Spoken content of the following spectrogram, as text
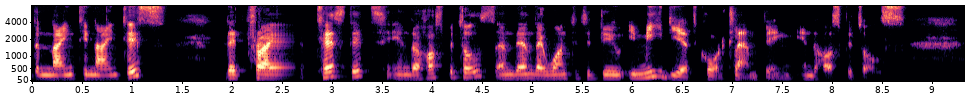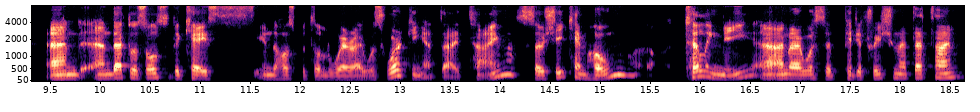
the 1990s they tried to test it in the hospitals and then they wanted to do immediate cord clamping in the hospitals and and that was also the case in the hospital where i was working at that time so she came home telling me and i was a pediatrician at that time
